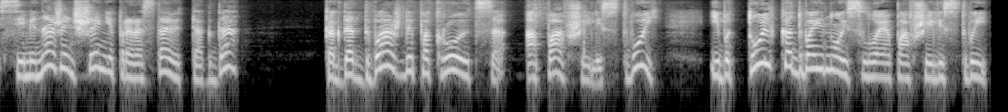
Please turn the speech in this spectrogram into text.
Семена женьшеня прорастают тогда, когда дважды покроются опавшей листвой, ибо только двойной слой опавшей листвы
